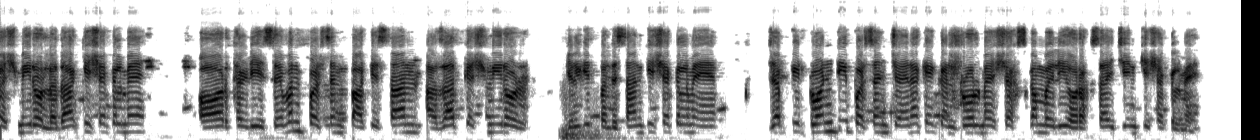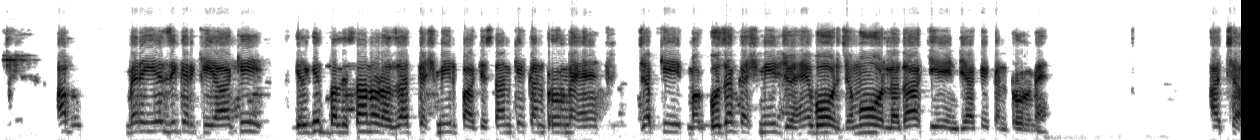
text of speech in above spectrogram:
कश्मीर और लद्दाख की शक्ल में, और 37 परसेंट पाकिस्तान आज़ाद कश्मीर और गिलगित बल्तिस्तान की शक्ल में है, जबकि 20 परसेंट चाइना के कंट्रोल में शख्स कम वैली और अक्साई चीन की शक्ल में अब मैंने ये ज़िक्र किया कि गिलगित बल्तिस्तान और आज़ाद कश्मीर पाकिस्तान के कंट्रोल में है जबकि मकबूजा कश्मीर जो है वो और जम्मू और लद्दाख ये इंडिया के कंट्रोल में अच्छा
